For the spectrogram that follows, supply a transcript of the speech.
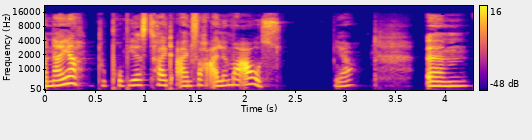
und naja, du probierst halt einfach alle mal aus. Ja. Ähm,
